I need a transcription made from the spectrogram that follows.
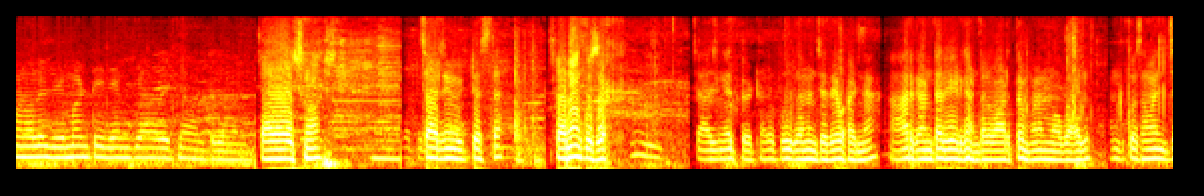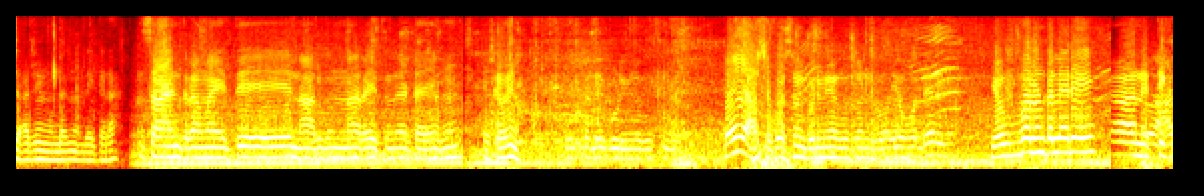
మన వాళ్ళు ఏమంటే ఇదేం చాలా పెట్టినా ఉంటుంది చాలా వచ్చిన ఛార్జింగ్ పెట్టేస్తా. సరే కూర్చో ఛార్జింగ్ అయితే పెట్టాలి. పొద్దుగా నుంచి అదే వాడినా. ఆరు గంటలు ఏడు గంటలు వాడతాం మనం మొబైల్ అందుకోసం ఛార్జింగ్ ఉండదు నా దగ్గర. సాయంత్రం అయితే నాలుగున్నర అవుతుంది టైం ఎక్కడ గుడి మీద ఏ ఆశ కోసం గుడి మీద కూర్చోండి. ఎవ్వరు ఉంటలేరే ఆ, నెత్తిక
